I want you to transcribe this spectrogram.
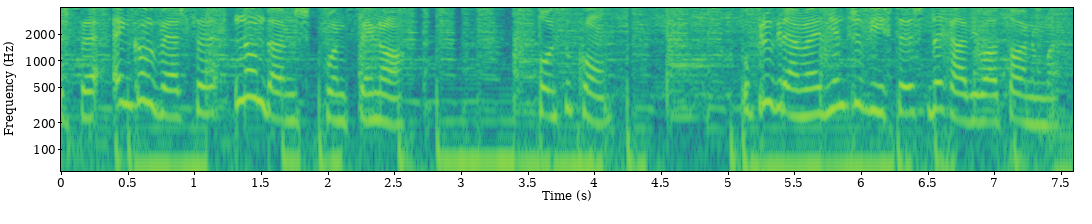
conversa em conversa, não damos ponto sem nó. Ponto com. O programa de entrevistas da Rádio Autónoma.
